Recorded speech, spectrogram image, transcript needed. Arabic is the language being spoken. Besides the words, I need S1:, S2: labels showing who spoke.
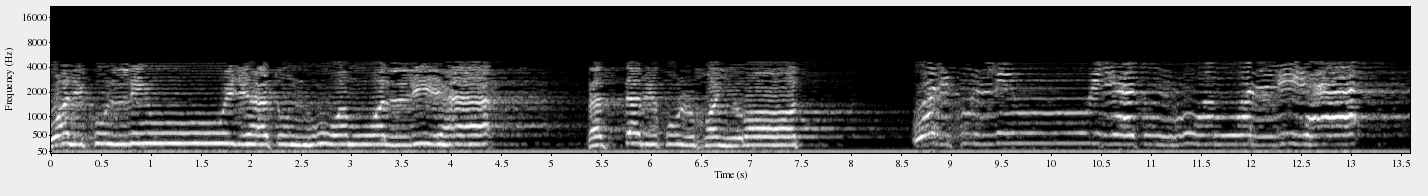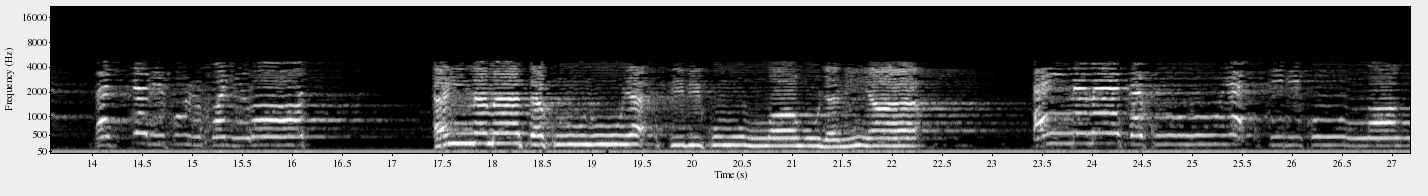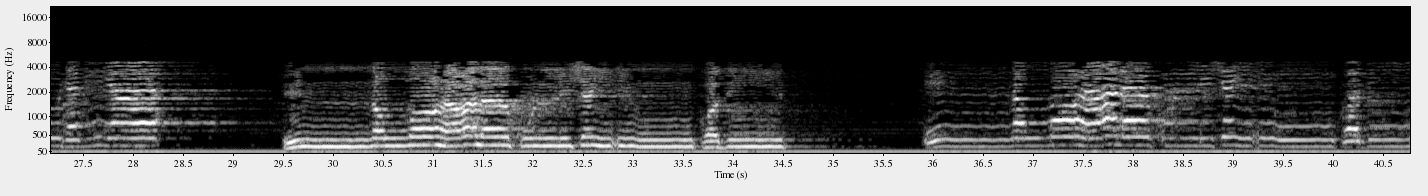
S1: وَلِكُلٍّ وِجْهَةٌ هُوَ مُوَلِّيهَا ۖ فَاسْتَبِقُوا الْخَيْرَاتِ ۚ. أَيْنَمَا تَكُونُوا يَأْتِ بِكُمُ اللَّهُ جَمِيعًا ۚ.
S2: أَيْنَمَا تَكُونُوا يَأْتِ بِكُمُ اللَّهُ جَمِيعًا ۚ.
S1: إِنَّ اللَّهَ عَلَىٰ كُلِّ شَيْءٍ قَدِيرٌ
S2: إِنَّ اللَّهَ عَلَىٰ كُلِّ شَيْءٍ قَدِيرٌ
